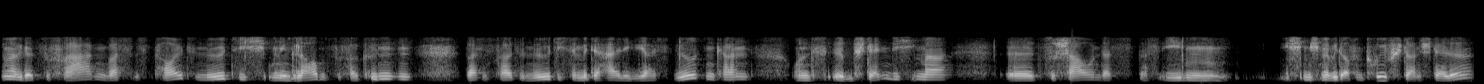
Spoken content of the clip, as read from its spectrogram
immer wieder zu fragen, was ist heute nötig, um den Glauben zu verkünden, was ist heute nötig, damit der Heilige Geist wirken kann und äh, ständig immer äh, zu schauen, dass, dass eben ich mich immer wieder auf den Prüfstand stelle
